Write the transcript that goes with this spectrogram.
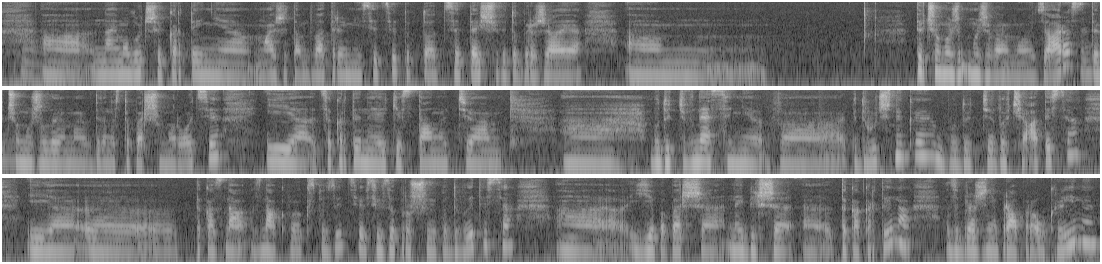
Наймолодшій картині майже там 2-3 місяці. Тобто це те, що відображає ем, те, в чому ми живемо зараз, те, в чому жили ми в 91-му році. І е, це картини, які стануть. Будуть внесені в е, підручники, будуть вивчатися. І е, така знакова експозиція. Всіх запрошую подивитися. Є, по-перше, найбільше е, така картина зображення прапора України,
